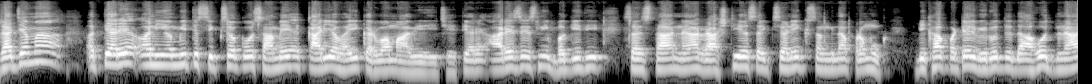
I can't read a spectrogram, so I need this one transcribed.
રાજ્યમાં અત્યારે અનિયમિત શિક્ષકો સામે કાર્યવાહી કરવામાં આવી રહી છે. ત્યારે આરએસએસની ભગીદી સંસ્થાના રાષ્ટ્રીય શૈક્ષણિક સંઘના પ્રમુખ ભીખા પટેલ વિરુદ્ધ દાહોદના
